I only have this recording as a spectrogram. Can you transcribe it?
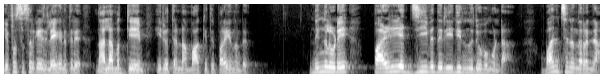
എഫ് എസ് എസ് ലേഖനത്തിൽ നാലാം അധ്യായം ഇരുപത്തിരണ്ടാം വാക്യത്തിൽ പറയുന്നുണ്ട് നിങ്ങളുടെ പഴയ ജീവിത രീതിയിൽ നിന്ന് രൂപം കൊണ്ട വഞ്ചന നിറഞ്ഞ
